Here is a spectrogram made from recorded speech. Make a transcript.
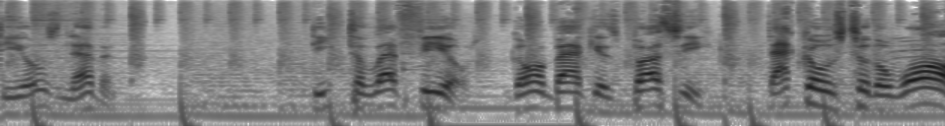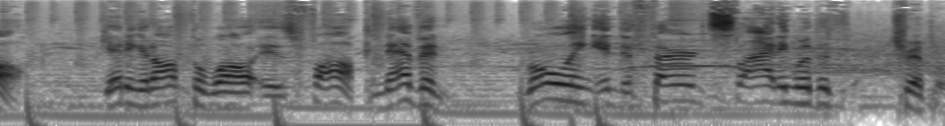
deals Nevin. Deep to left field. Going back is Bussy. That goes to the wall. Getting it off the wall is Falk. Nevin rolling into third, sliding with a triple.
